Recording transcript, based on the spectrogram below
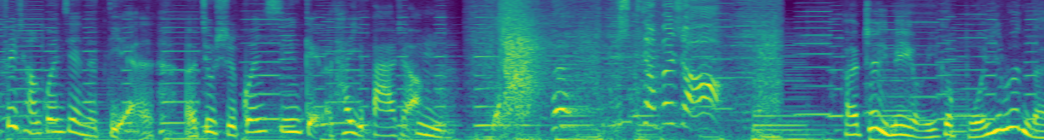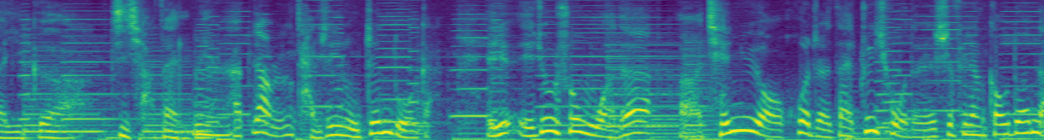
非常关键的点，呃，就是关心给了他一巴掌。嗯，哎是不是想分手？呃，这里面有一个博弈论的一个技巧在里面，它让人产生一种争夺感。也也就是说，我的呃前女友或者在追求我的人是非常高端的，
